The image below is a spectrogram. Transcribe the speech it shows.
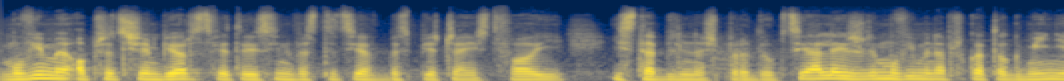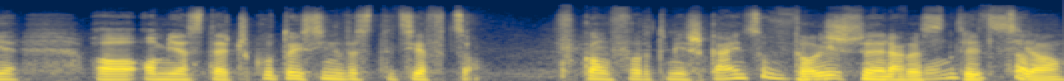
mówimy o przedsiębiorstwie, to jest inwestycja w bezpieczeństwo i, i stabilność produkcji, ale jeżeli mówimy na przykład o gminie, o, o miasteczku, to jest inwestycja w co? w komfort mieszkańców? To jest inwestycja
